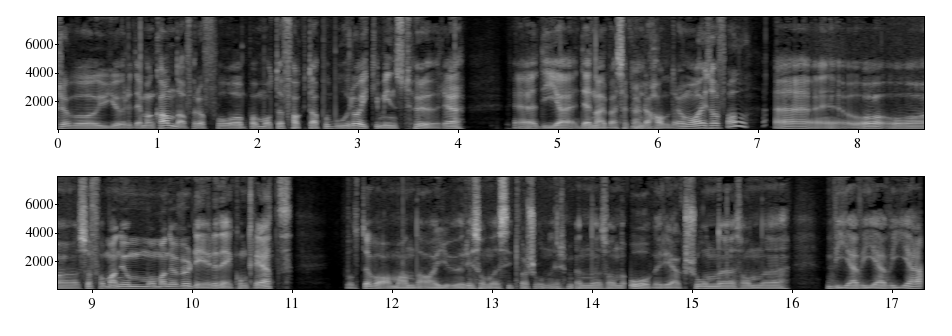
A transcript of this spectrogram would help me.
prøve å gjøre det man kan da, for å få på en måte fakta på bordet, og ikke minst høre eh, de, den arbeidstakeren det handler om òg, i så fall. Eh, og, og, så man jo, må man jo vurdere det konkret til hva man da gjør i sånne situasjoner. Men sånn overreaksjon, sånn via, via, via,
